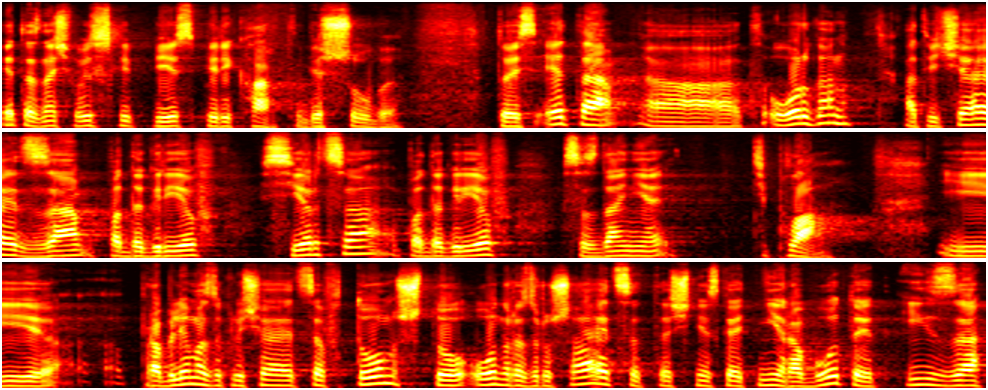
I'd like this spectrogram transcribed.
это значит вышли без перикарда, без шубы. То есть это орган отвечает за подогрев сердца, подогрев создания тепла. И проблема заключается в том, что он разрушается, точнее сказать, не работает из-за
